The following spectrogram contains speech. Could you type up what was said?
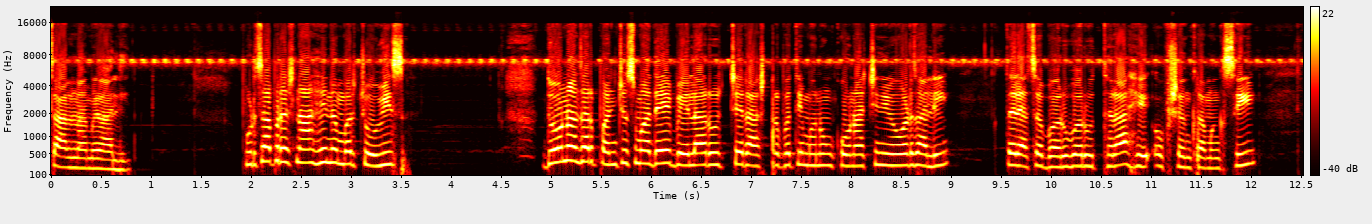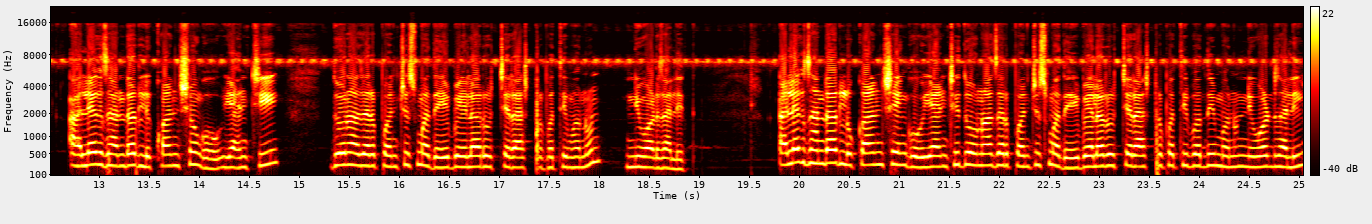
चालना मिळाली. पुढचा प्रश्न आहे नंबर चोवीस. दोन हजार पंचवीसमध्ये बेलारूसचे राष्ट्रपती म्हणून कोणाची निवड झाली? तर याचं बरोबर उत्तर आहे ऑप्शन क्रमांक सी. अलेक्झांडर लिक्वानशंगो यांची दोन हजार पंचवीसमध्ये बेलारूसचे राष्ट्रपती म्हणून निवड झालीत. अलेक्झांडर लुकानशेंगो यांची दोन हजार पंचवीसमध्ये बेलारूसचे राष्ट्रपतीपदी म्हणून निवड झाली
